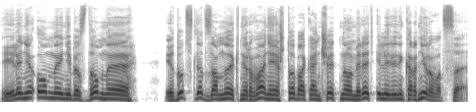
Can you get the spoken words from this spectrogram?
или неумные, не бездомные, идут вслед за мной к нирване, чтобы окончательно умереть или реинкарнироваться.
